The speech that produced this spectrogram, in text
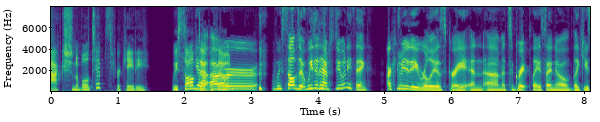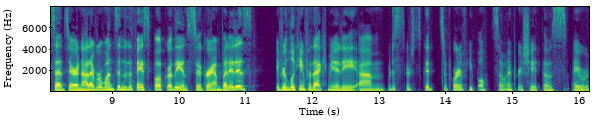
actionable tips for Katie. We solved yeah, it without. Our, we solved it. We didn't have to do anything. Our community really is great, and um, it's a great place. I know, like you said, Sarah, not everyone's into the Facebook or the Instagram, but it is. If you're looking for that community, um, we're just we're just good, supportive people. So I appreciate those. I re-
